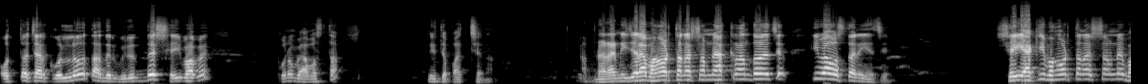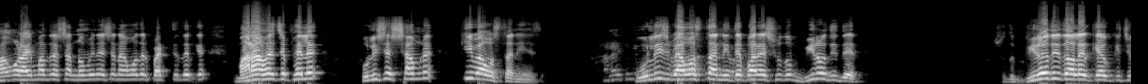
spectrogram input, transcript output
অত্যাচার করলেও তাদের বিরুদ্ধে সেইভাবে কোনো ব্যবস্থা নিতে পারছে না। আপনারা নিজেরা ভাঙড় থানার সামনে আক্রান্ত হয়েছেন কি ব্যবস্থা নিয়েছে? সেই একই ভাঙড় থানার সামনে ভাঙড় হাই মাদ্রাসার নমিনেশনে আমাদের প্রার্থীদেরকে মারা হয়েছে ফেলে পুলিশের সামনে কি ব্যবস্থা নিয়েছে? পুলিশ ব্যবস্থা নিতে পারে শুধু বিরোধীদের। শুধু বিরোধী দলের কেউ কিছু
